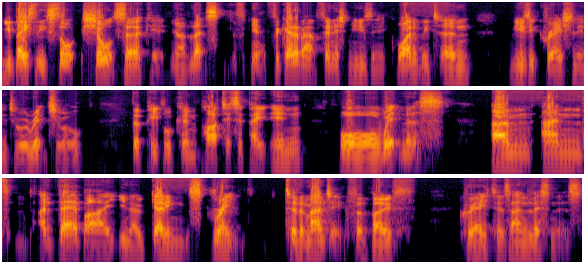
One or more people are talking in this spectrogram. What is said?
you basically sort, short circuit. You know, let's you know, forget about finished music. Why don't we turn music creation into a ritual that people can participate in or witness, um, and and thereby you know getting straight to the magic for both creators and listeners.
